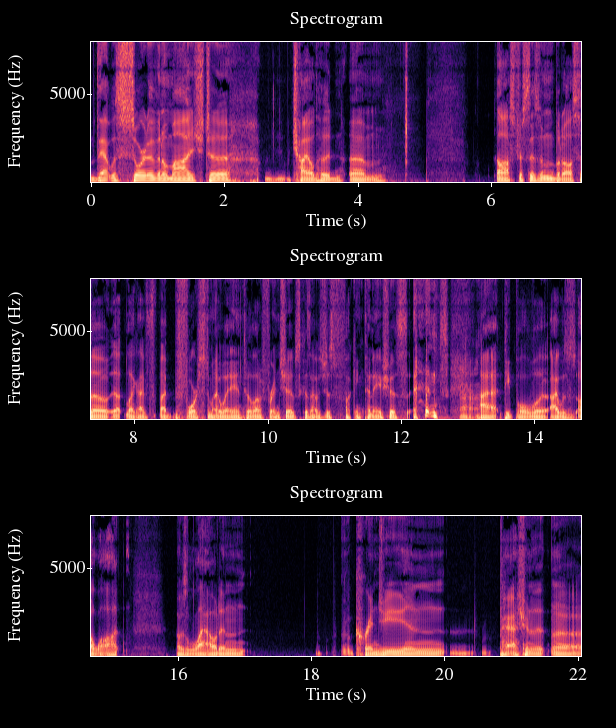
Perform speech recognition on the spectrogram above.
that was sort of an homage to childhood um, ostracism, but also uh, like I've I forced my way into a lot of friendships because I was just fucking tenacious, and uh-huh. I, people were. I was a lot. I was loud and cringy and passionate. Uh,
